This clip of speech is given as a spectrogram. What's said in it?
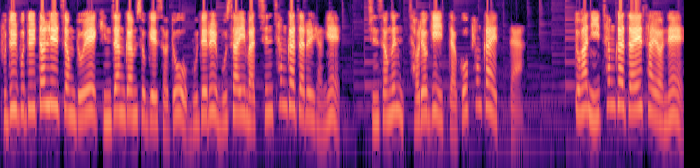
부들부들 떨릴 정도의 긴장감 속에서도 무대를 무사히 마친 참가자를 향해 진성은 저력이 있다고 평가했다. 또한 이 참가자의 사연에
